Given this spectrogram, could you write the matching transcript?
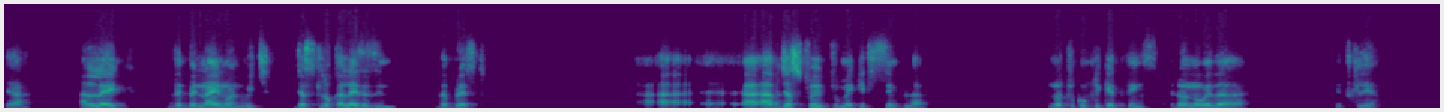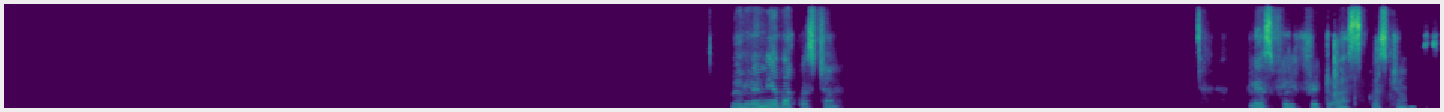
yeah, unlike the benign one, which just localizes in the breast. I, I've just tried to make it simpler not to complicate things. I don't know whether it's clear. Well, any other question? Please feel free to ask questions.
